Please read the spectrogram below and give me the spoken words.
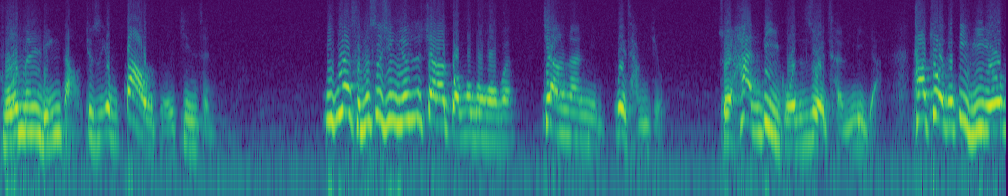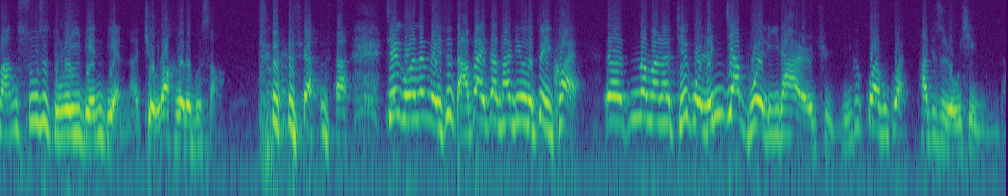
佛门领导就是用道德精神领导。你不要什么事情，你就是叫他管管管管管，这样呢你不会长久。所以汉帝国之所以成立啊，他做个地痞流氓，书是读了一点点了，酒倒喝了不少，这样子啊。结果呢，每次打败仗他溜得最快，呃，那么呢，结果人家不会离他而去。你看怪不怪？他就是柔性领导，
